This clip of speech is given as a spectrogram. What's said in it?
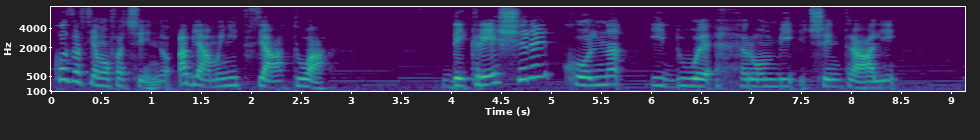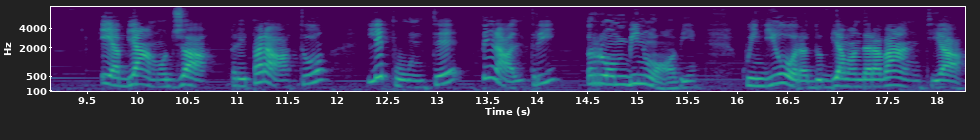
cosa stiamo facendo? Abbiamo iniziato a decrescere con i due rombi centrali e abbiamo già preparato le punte per altri rombi nuovi. Quindi ora dobbiamo andare avanti a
